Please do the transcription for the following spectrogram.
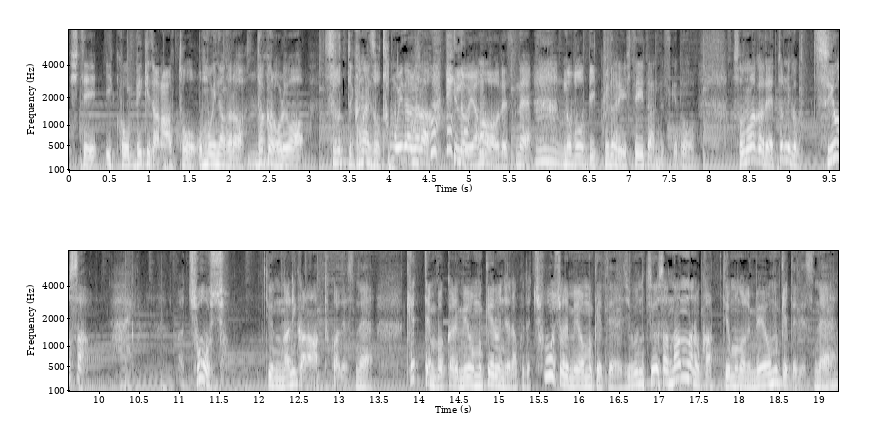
していこうべきだなと思いながら、だから俺はつるっていかないぞと 思いながら、昨日山をですね、登って下りしていたんですけど、その中でとにかく強さ、はい、長所、っていうの何かなとかですね欠点ばっかり目を向けるんじゃなくて長所で目を向けて自分の強さは何なのかっていうものに目を向けてですね、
